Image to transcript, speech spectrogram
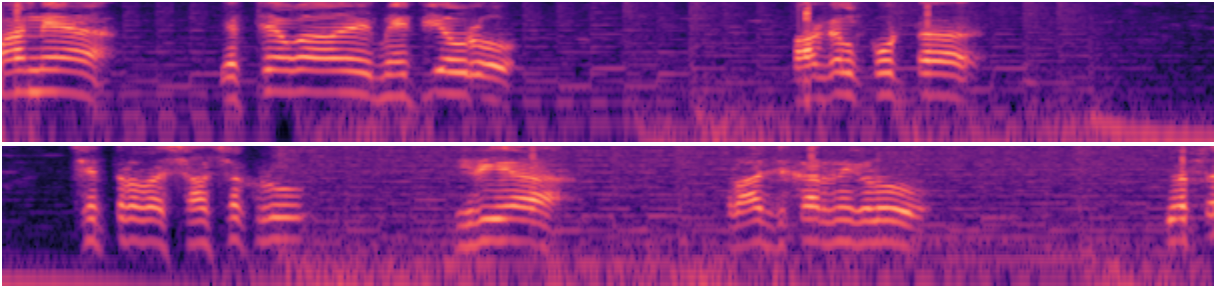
ಮಾನ್ಯ ಎಚ್ ವೈ ಮೇಟಿಯವರು ಬಾಗಲಕೋಟ ಕ್ಷೇತ್ರದ ಶಾಸಕರು, ಹಿರಿಯ ರಾಜಕಾರಣಿಗಳು ಇವತ್ತ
